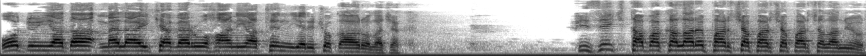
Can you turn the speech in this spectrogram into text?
O dünyada melaike ve ruhaniyatın yeri çok ağır olacak. Fizik tabakaları parça parça parçalanıyor.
